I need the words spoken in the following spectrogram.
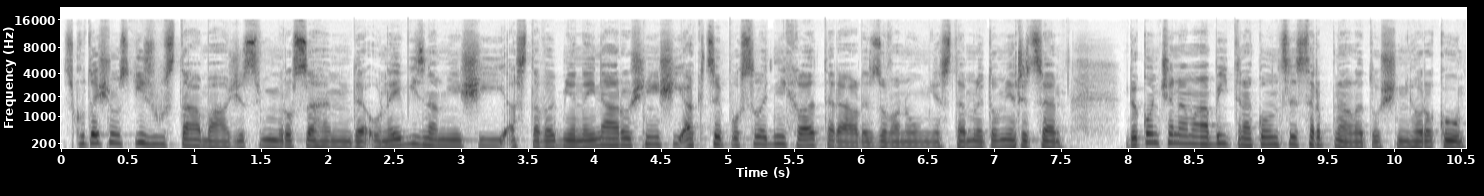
Skutečností zůstává, že svým rozsahem jde o nejvýznamnější a stavebně nejnáročnější akci posledních let realizovanou městem Litoměřice. Dokončena má být na konci srpna letošního roku.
